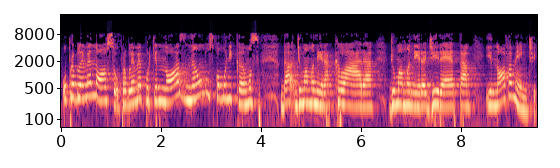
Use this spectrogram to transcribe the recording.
o problema é nosso. O problema é porque nós não nos comunicamos da, de uma maneira clara, de uma maneira direta. E novamente,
